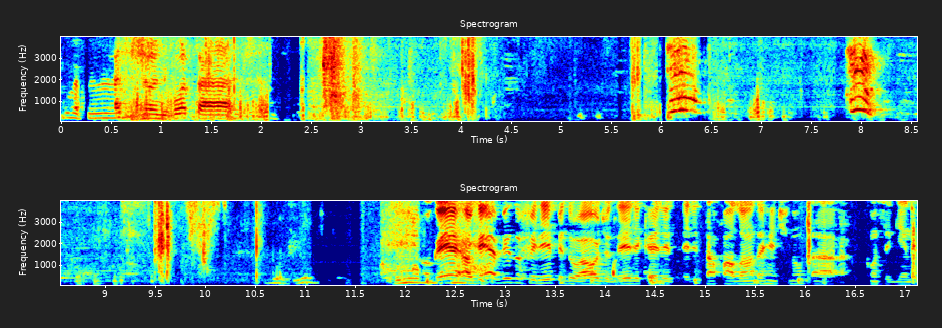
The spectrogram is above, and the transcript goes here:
Boa tarde, Jânio. Boa tarde. Alguém, alguém avisa o Felipe do áudio dele que ele, ele tá falando, a gente não tá conseguindo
